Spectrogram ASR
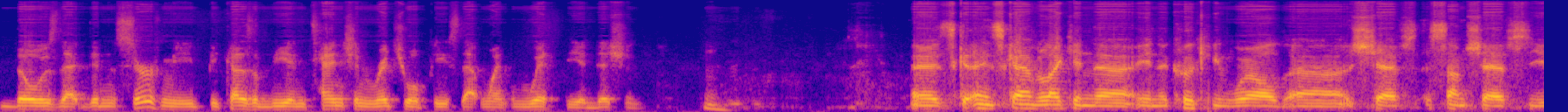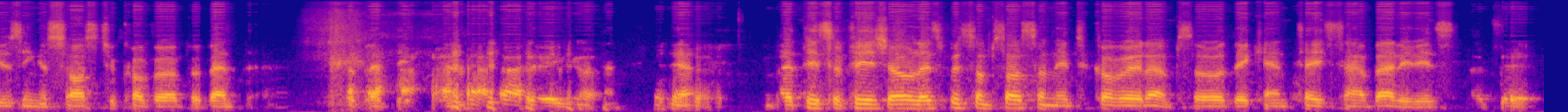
those that didn't serve me because of the intention ritual piece that went with the addition. Hmm. It's it's kind of like in the in the cooking world, uh, chefs some chefs using a sauce to cover up a bad there you yeah. Bad piece of fish, oh, let's put some sauce on it to cover it up so they can taste how bad it is. That's it.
